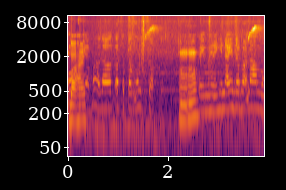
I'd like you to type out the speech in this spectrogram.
bahay. Kaya bahala ka sa usa. Mm Kaya mahinahin na ba na mo.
